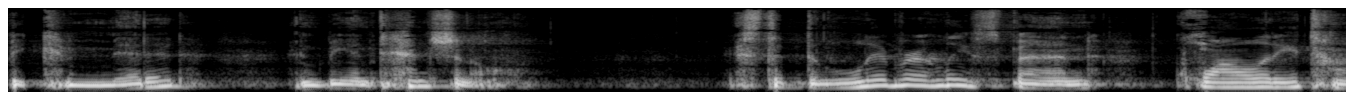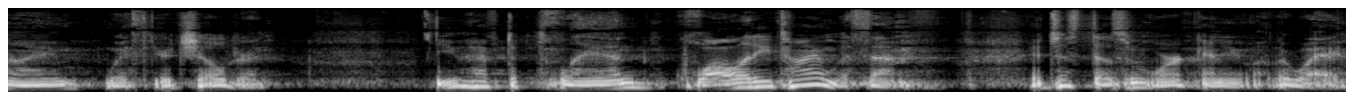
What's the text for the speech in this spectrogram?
be committed, and be intentional is to deliberately spend quality time with your children. You have to plan quality time with them. It just doesn't work any other way.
